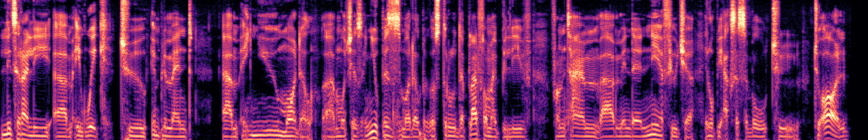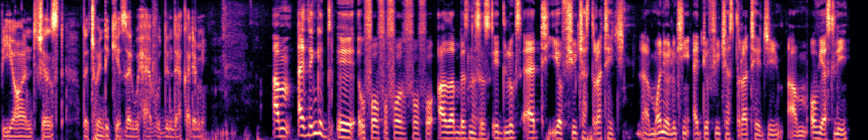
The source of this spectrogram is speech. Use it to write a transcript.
literally um, a week to implement um, a new model, um, which is a new business model, because through the platform, I believe from time um, in the near future, it will be accessible to to all beyond just the 20 kids that we have within the academy. Um, I think it uh, for, for, for, for other businesses, it looks at your future strategy. Um, when you're looking at your future strategy, um, obviously,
